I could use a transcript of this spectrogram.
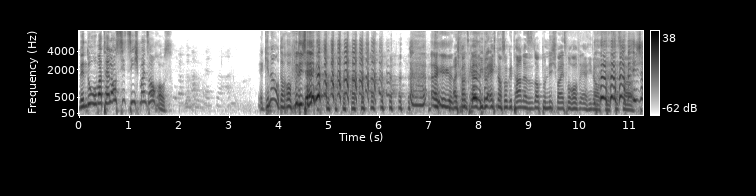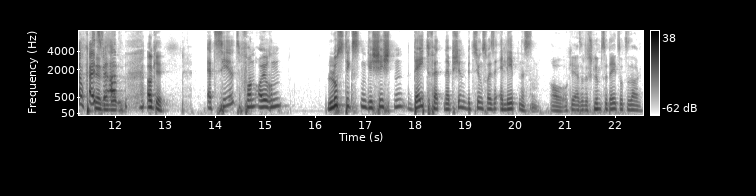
Wenn du Oberteil ausziehst, ziehe ich meins auch aus. Ja, genau, darauf will ich okay. Aber ich fand's geil, wie du echt noch so getan hast, als ob du nicht weißt, worauf er hinaus will. Ich habe keins sehr, sehr mehr an. Okay. Erzählt von euren lustigsten Geschichten, Date-Fettnäpfchen bzw. Erlebnissen. Oh, okay, also das schlimmste Date sozusagen.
